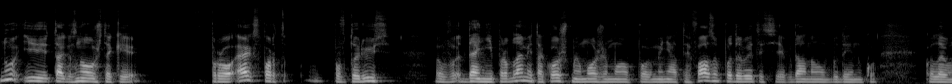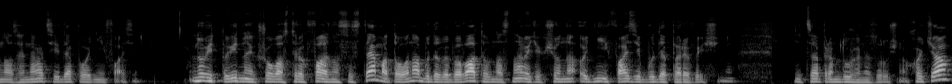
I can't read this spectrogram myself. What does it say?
Ну і так, знову ж таки, про експорт, повторюсь, в денній проблемі також ми можемо поміняти фазу, подивитися, як в даному будинку, коли у нас генерація йде по одній фазі. Ну, відповідно, якщо у вас трьохфазна система, то вона буде вибивати у нас навіть якщо на одній фазі буде перевищення. І це прям дуже незручно. Хоча,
